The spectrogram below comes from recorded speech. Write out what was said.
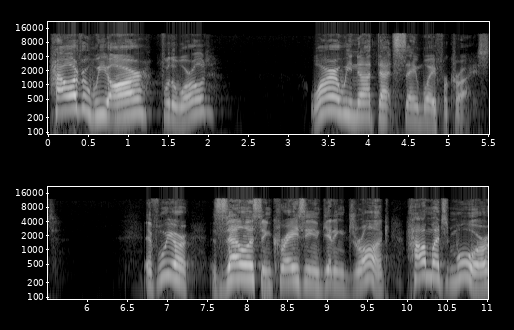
however we are for the world, why are we not that same way for Christ? If we are zealous and crazy and getting drunk, how much more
